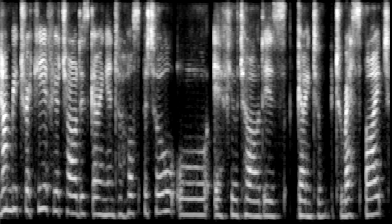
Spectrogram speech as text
can be tricky if your child is going into hospital or if your child is going to, to respite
